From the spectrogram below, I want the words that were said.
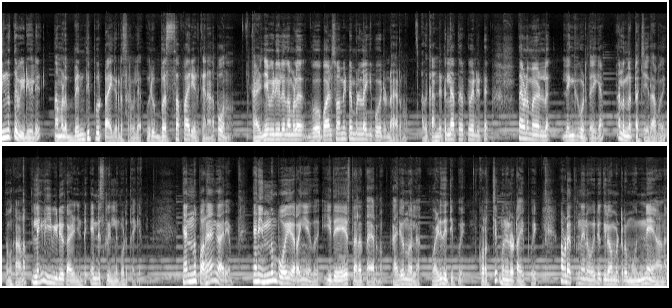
ഇന്നത്തെ വീഡിയോയിൽ നമ്മൾ ബന്ദിപ്പൂർ ടൈഗർ റിസർവിൽ ഒരു ബസ് സഫാരി എടുക്കാനാണ് പോകുന്നത്. കഴിഞ്ഞ വീഡിയോയിൽ നമ്മൾ ഗോപാൽസ്വാമി ടെമ്പിളിലേക്ക് പോയിട്ടുണ്ടായിരുന്നു. അത് കണ്ടിട്ടില്ലാത്തവർക്ക് വേണ്ടിയിട്ട് നമ്മുടെ മുകളിൽ ലിങ്ക് കൊടുത്തേക്കാം. അതിലൊന്ന് ടച്ച് ചെയ്താൽ മതി നമുക്ക് കാണാം. ഇല്ലെങ്കിൽ ഈ വീഡിയോ കഴിഞ്ഞിട്ട് എന്റെ സ്ക്രീനിലും കൊടുത്തേക്കാം. ഞാൻ ഇന്ന് പറയാൻ കാര്യം ഞാൻ ഇന്നും പോയി ഇറങ്ങിയത് ഇതേ സ്ഥലത്തായിരുന്നു. കാര്യമൊന്നുമല്ല വഴി തെറ്റിപ്പോയി. കുറച്ച് മുന്നിലോട്ടായി പോയി അവിടെ എത്തുന്നതിന് ഒരു കിലോമീറ്റർ മുന്നെയാണ്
